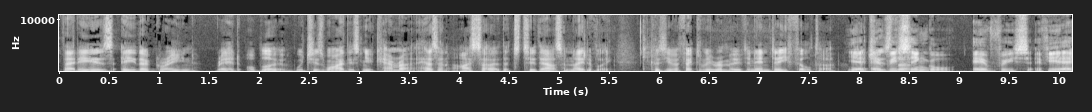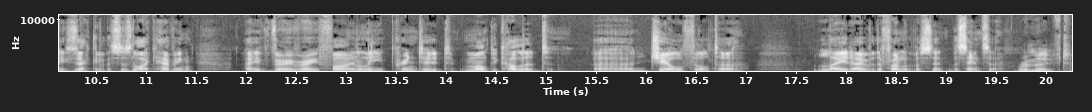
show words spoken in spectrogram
that is either green, red, or blue, which is why this new camera has an ISO that's 2000 natively, because you've effectively removed an ND filter. Yeah, which is every the- single every if you yeah exactly. This is like having a very very finely printed multicolored uh, gel filter laid over the front of the, sen- the sensor. removed.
